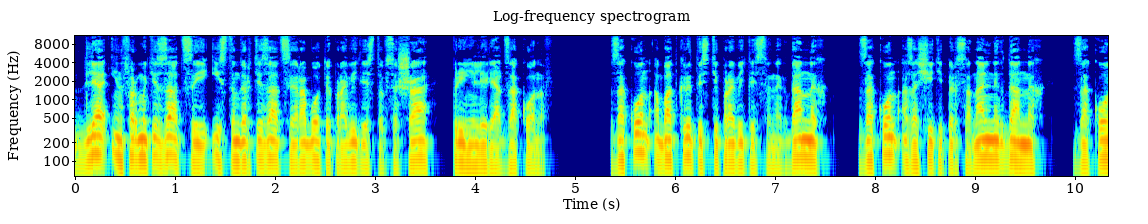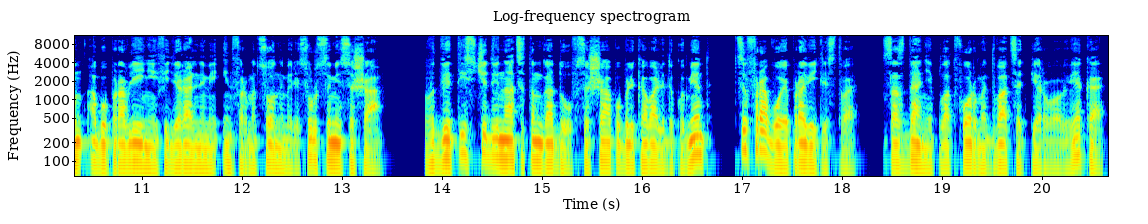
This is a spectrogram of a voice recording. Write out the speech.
Для информатизации и стандартизации работы правительства в США приняли ряд законов. Закон об открытости правительственных данных, Закон о защите персональных данных, Закон об управлении федеральными информационными ресурсами США. В 2012 году в США опубликовали документ Цифровое правительство. Создание платформы 21 века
